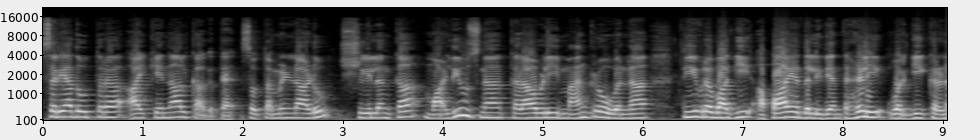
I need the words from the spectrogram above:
ಸರಿಯಾದ ಉತ್ತರ ಆಯ್ಕೆ ನಾಲ್ಕಾಗುತ್ತೆ. ಸೊ ತಮಿಳುನಾಡು, ಶ್ರೀಲಂಕಾ ಮಾಲ್ಡೀವ್ಸ್ನ ಕರಾವಳಿ ಮ್ಯಾಂಗ್ರೋವ್ ಅನ್ನ ತೀವ್ರವಾಗಿ ಅಪಾಯದಲ್ಲಿದೆ ಅಂತ ಹೇಳಿ ವರ್ಗೀಕರಣ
